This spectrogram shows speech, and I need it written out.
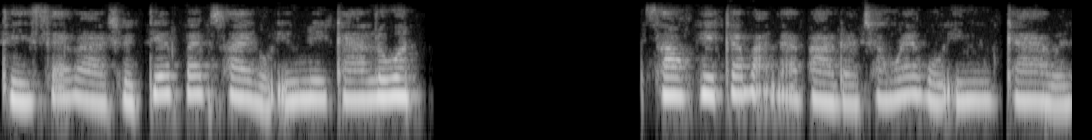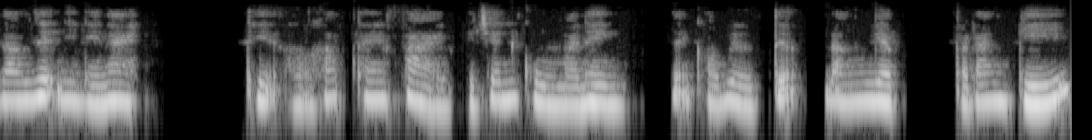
thì sẽ vào trực tiếp website của Unica luôn. Sau khi các bạn đã vào được trang web của Unica với giao diện như thế này, thì ở góc tay phải phía trên cùng màn hình sẽ có biểu tượng đăng nhập và đăng ký.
